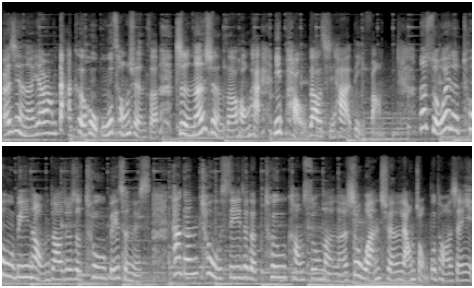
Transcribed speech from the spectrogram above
而且呢要让大客户无从选择，只能选择红海，你跑到其他的地方。那所谓的 To B 呢，我们知道就是 To Business，它跟 To C 这个 To Consumer 呢是完全两种不同的生意。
